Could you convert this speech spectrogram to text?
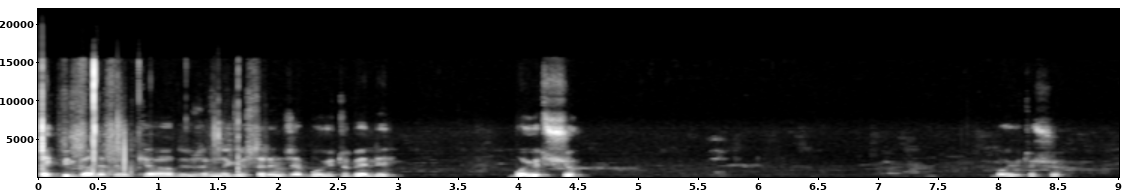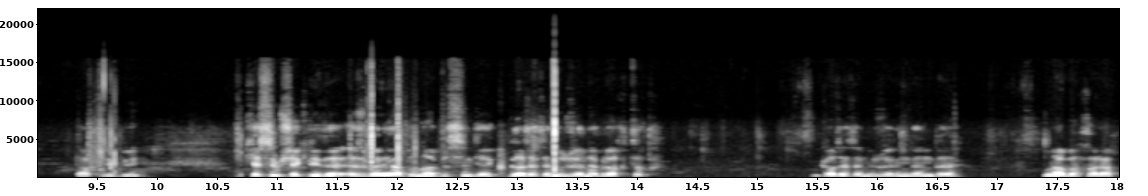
tek bir gazete kağıdı üzerinde gösterince boyutu belli. Boyut şu. Boyutu şu. Takribi. Kesim şekli de ezbere yapılabilsin diye gazetenin üzerine bıraktık. Gazetenin üzerinden de buna bakarak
